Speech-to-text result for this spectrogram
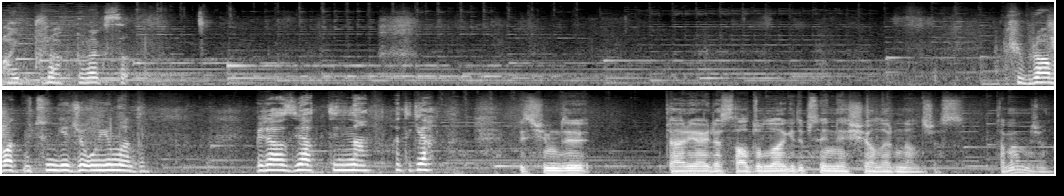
Ay bırak bıraksa. Kübra bak bütün gece uyumadın. Biraz yat dinlen. Hadi gel. Biz şimdi Derya ile Sadullah'a gidip senin eşyalarını alacağız. Tamam mı canım?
